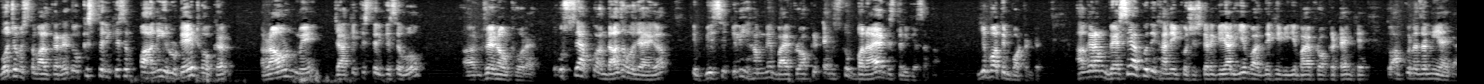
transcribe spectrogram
वो जब इस्तेमाल कर रहे थे, वो किस तरीके से पानी रोटेट होकर राउंड में जाके किस तरीके से वो ड्रेन आउट हो रहा है। तो उससे आपको अंदाज़ा हो जाएगा कि बेसिकली हमने बायोफ्लॉक के टैंक्स को बनाया किस तरीके से था। ये बहुत इंपॉर्टेंट है। अगर हम वैसे आपको दिखाने की कोशिश करें कि यार ये बात देखिए ये बायोफ्लॉक का टैंक है तो आपको नज़र नहीं आएगा।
